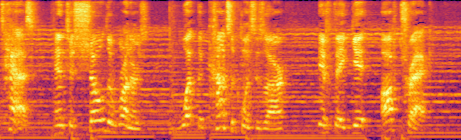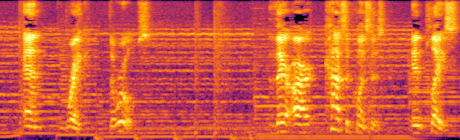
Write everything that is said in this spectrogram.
task and to show the runners what the consequences are if they get off track and break the rules. There are consequences in place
